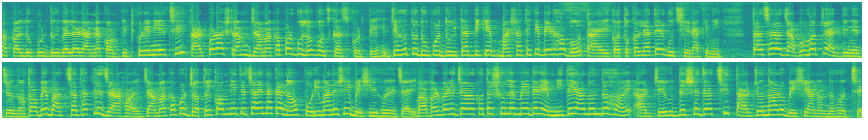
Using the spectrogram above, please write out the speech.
সকাল দুপুর দুই বেলা রান্না কমপ্লিট করে নিয়েছি, তারপর আসলাম জামা কাপড়গুলো গোছগাছ করতে। যেহেতু দুপুর দুইটার দিকে বাসা থেকে বের হব, তাই গতকাল রাতে আর গুছিয়ে রাখিনি। তাছাড়া যাব মাত্র একদিনের জন্য। তবে বাচ্চা থাকলে যা হয় জামা কাপড় যতই কম নিতে চায় না কেন, পরিমাণে সেই বেশি হয়ে যায়। বাবার বাড়ি যাওয়ার কথা শুনলে মেয়েদের এমনিতেই আনন্দ হয়, আর যে উদ্দেশ্যে যাচ্ছি, তার জন্য আরও বেশি আনন্দ হচ্ছে।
